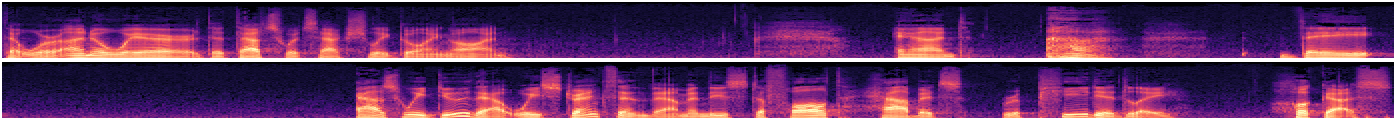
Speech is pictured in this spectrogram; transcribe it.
that we're unaware that that's what's actually going on. And uh, they, as we do that, we strengthen them, and these default habits repeatedly hook us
